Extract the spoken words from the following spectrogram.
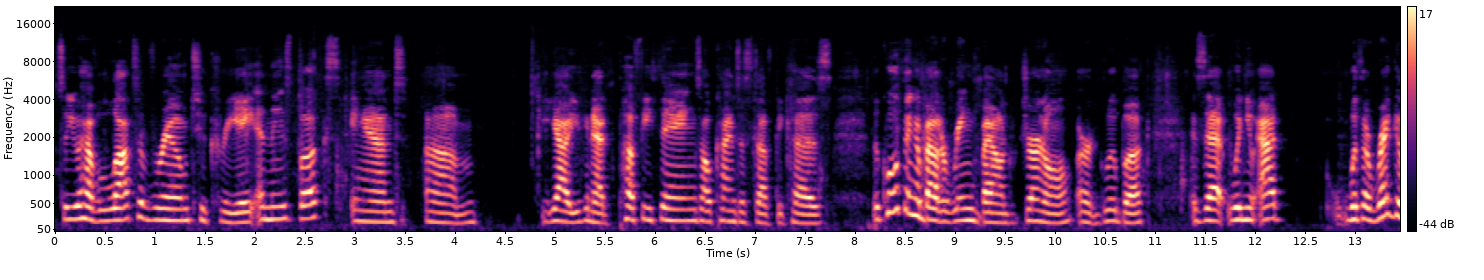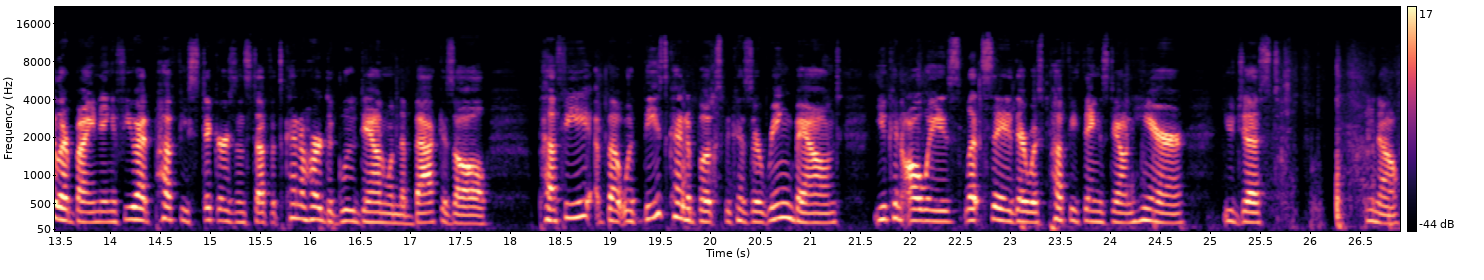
So you have lots of room to create in these books. And um, yeah, you can add puffy things, all kinds of stuff. Because the cool thing about a ring bound journal or glue book is that when you add with a regular binding, if you add puffy stickers and stuff, it's kind of hard to glue down when the back is all puffy. But with these kind of books, because they're ring bound, you can always, let's say there was puffy things down here, you just, you know,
